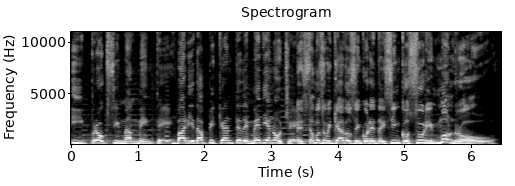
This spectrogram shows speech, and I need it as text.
Y próximamente, variedad picante de medianoche. Estamos ubicados en 45 Sur y Monroe.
